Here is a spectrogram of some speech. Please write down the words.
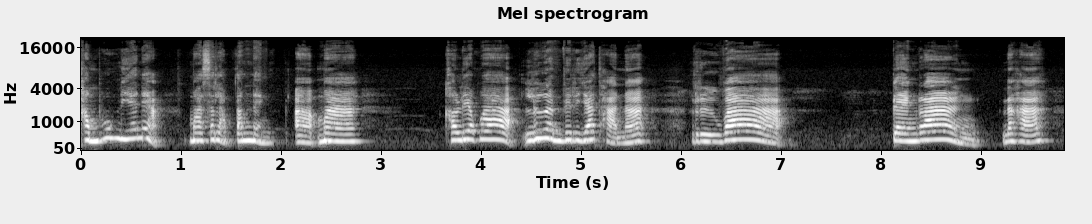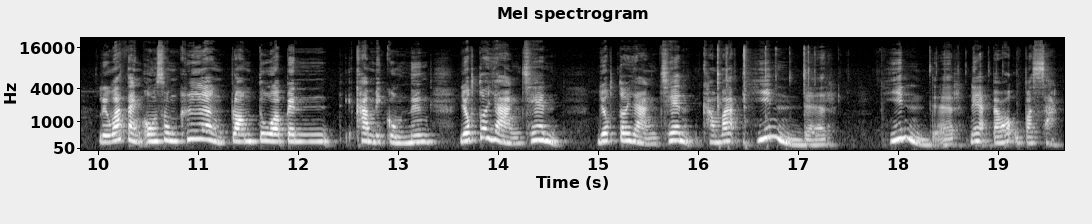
คำพวกนี้เนี่ยมาสลับตำแหน่งมาเขาเรียกว่าเลื่อนวิริยะฐานะ หรือว่าแปลงร่าง นะคะ หรือว่าแต่งองค์ทรงเครื่องปลอมตัวเป็นคำอีกกลุ่มหนึ่งยกตัวอย่างเช่น ยกตัวอย่างเช่นคำว่า hinder hinder เนี่ยแปลว่าอุปสรรค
